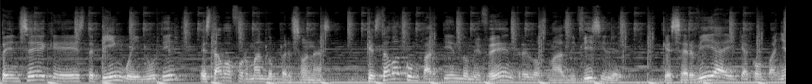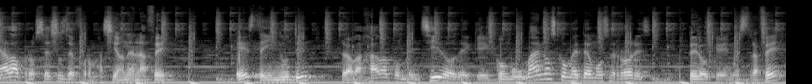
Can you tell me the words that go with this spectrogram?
pensé que este pingüe inútil estaba formando personas, que estaba compartiendo mi fe entre los más difíciles, que servía y que acompañaba procesos de formación en la fe. Este inútil trabajaba convencido de que como humanos cometemos errores, pero que nuestra fe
